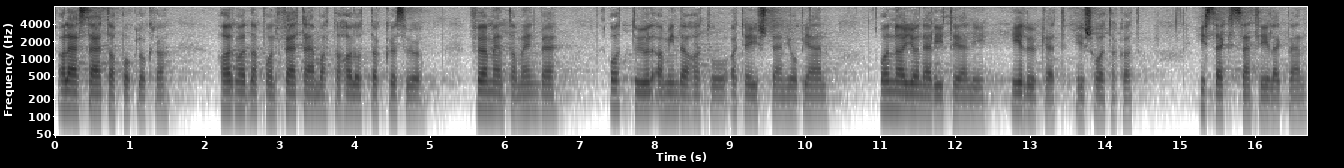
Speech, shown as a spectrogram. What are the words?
Alászállt a poklokra, harmadnapon feltámadt a halottak közül, fölment a mennybe, ott ül a mindenható Atyaisten jobbján, onnan jön elítélni élőket és holtakat. Hiszek szent lélekben,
